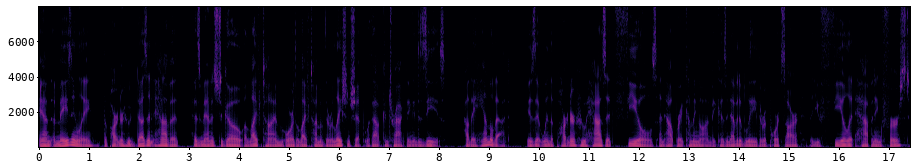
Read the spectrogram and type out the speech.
And amazingly, the partner who doesn't have it has managed to go a lifetime or the lifetime of the relationship without contracting a disease. How they handle that is that when the partner who has it feels an outbreak coming on, because inevitably the reports are that you feel it happening first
